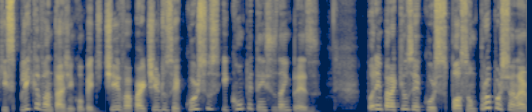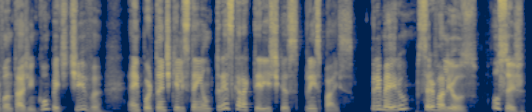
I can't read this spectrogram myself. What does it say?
que explica a vantagem competitiva a partir dos recursos e competências da empresa. Porém, para que os recursos possam proporcionar vantagem competitiva, é importante que eles tenham três características principais. Primeiro, ser valioso, ou seja,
